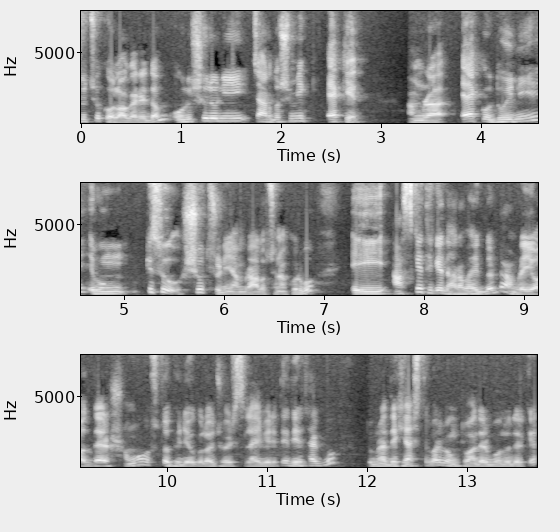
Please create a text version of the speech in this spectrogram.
সূচক ও লগারিদম। অনুশীলনী চার দশমিক একের আমরা এক ও দুই নিয়ে এবং কিছু সূত্র নিয়ে আমরা আলোচনা করব। এই আজকে থেকে ধারাবাহিকভাবে আমরা এই অধ্যায়ের সমস্ত ভিডিওগুলো জয়েন্টস লাইব্রেরিতে দিয়ে থাকব। তোমরা দেখে আসতে পারো এবং তোমাদের বন্ধুদেরকে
